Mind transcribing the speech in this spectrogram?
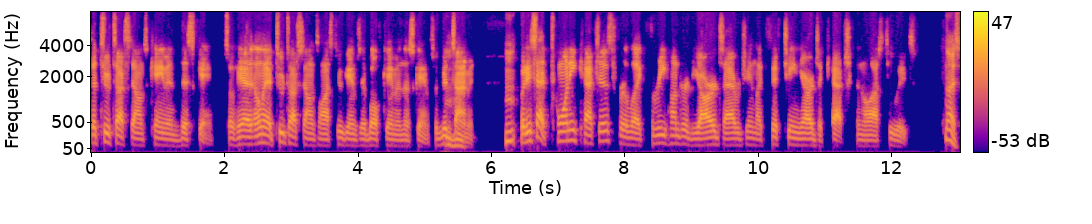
The two touchdowns came in this game, so he had only had two touchdowns in the last two games. They both came in this game, so good Mhm. timing. Hmm. But he's had 20 catches for like 300 yards, averaging like 15 yards a catch in the last two weeks. Nice.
